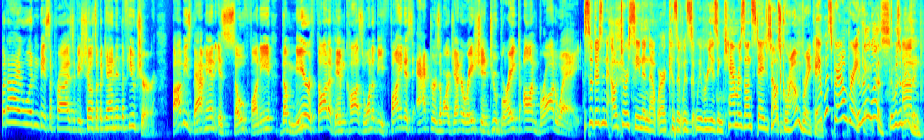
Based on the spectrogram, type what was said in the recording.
but I wouldn't be surprised if he shows up again in the future. Bobby's Batman is so funny, the mere thought of him caused one of the finest actors of our generation to break on Broadway. So there's an outdoor scene in Network because it was we were using cameras on stage. Sounds groundbreaking. It was groundbreaking. It really was. It was amazing. Um,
